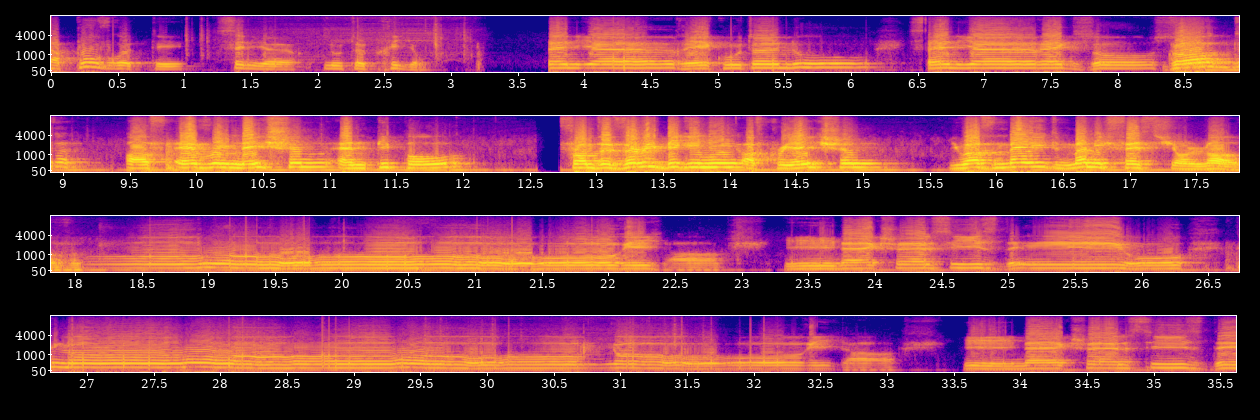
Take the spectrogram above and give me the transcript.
ta pauvreté. Seigneur, nous te prions. Seigneur, écoute-nous. Seigneur, exauce. God of every nation and people, from the very beginning of creation, you have made manifest your love. In excelsis Deo, Gloria in excelsis Deo.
